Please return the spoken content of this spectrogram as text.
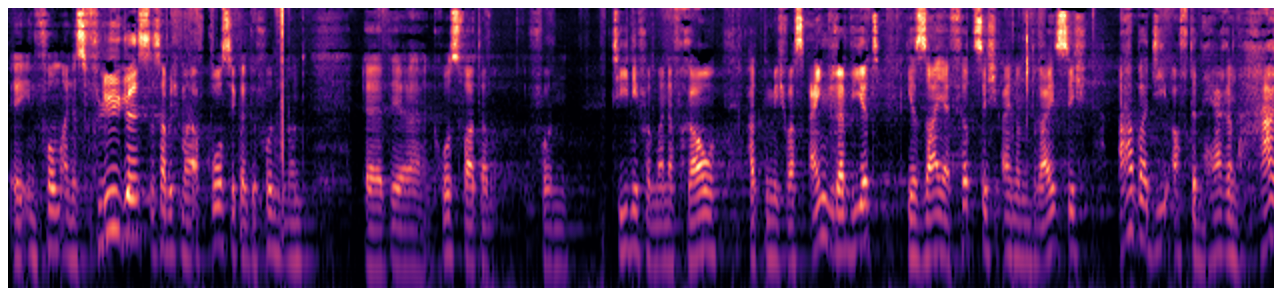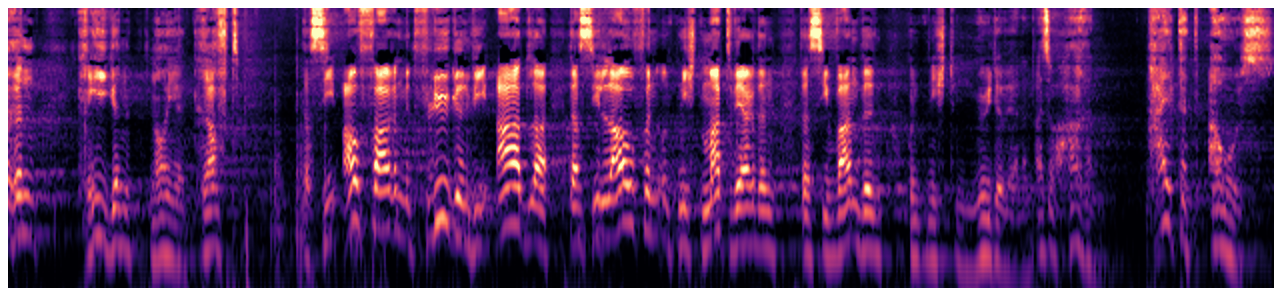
äh, in Form eines Flügels. Das habe ich mal auf Korsika gefunden. Und äh, der Großvater von Tini, von meiner Frau, hat nämlich was eingraviert. Jesaja 40, 31. Aber die auf den Herren harren, kriegen neue Kraft. Dass sie auffahren mit Flügeln wie Adler, dass sie laufen und nicht matt werden, dass sie wandeln und nicht müde werden. Also harren. Haltet aus.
